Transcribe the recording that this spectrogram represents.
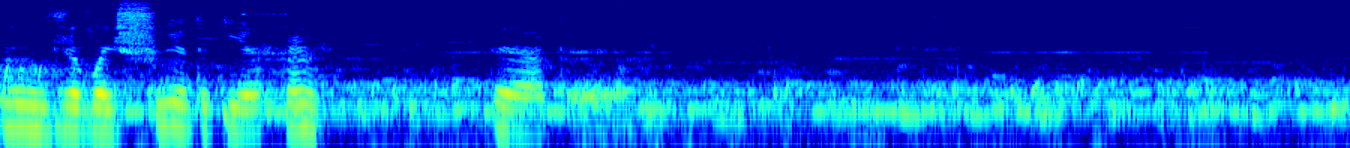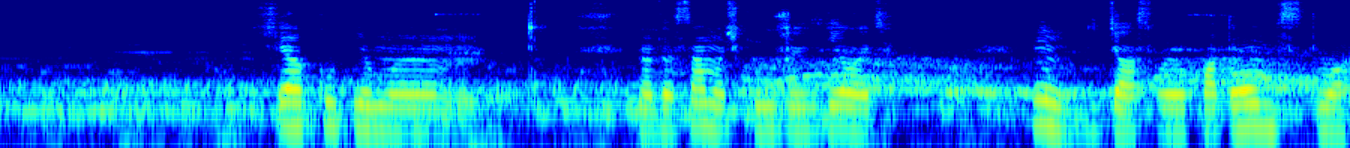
Мы уже большие такие. Хм. Так. Сейчас купим. э, Надо самочку уже сделать. Ну, дитя свое потомство,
